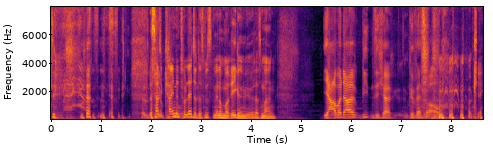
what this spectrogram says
Das hatte keine Toilette, das müssten wir nochmal regeln, wie wir das machen. Ja, aber da bieten sich ja Gewässer auf. Okay.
